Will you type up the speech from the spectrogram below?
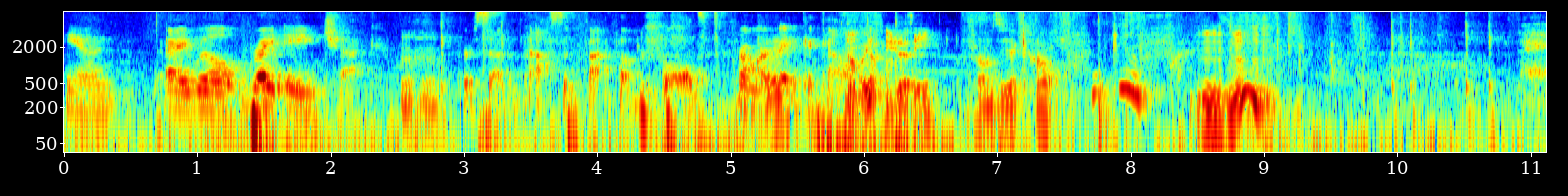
hand. I will write a check Mm-hmm. for seven thousand five hundred gold from our Okay. bank Oh, account. we fancy. From the account. Mm-hmm. Thank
